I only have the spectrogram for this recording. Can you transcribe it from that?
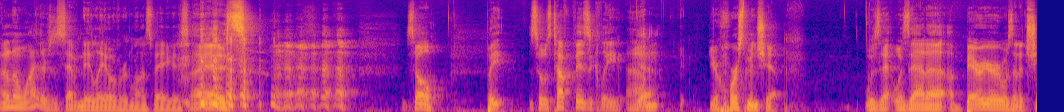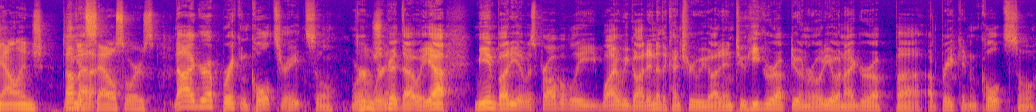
I don't know why there's a seven day layover in Las Vegas. I- it's- so, but so it was tough physically. Um, Yeah. Your horsemanship was that was that a, a barrier? Was that a challenge? Did No, you get man, I- saddle sores? No, I grew up breaking colts, right? So we're, Oh, we're shit. good that way. Yeah, me and Buddy, it was probably why we got into the country we got into. He grew up doing rodeo, and I grew up uh, up breaking colts. So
